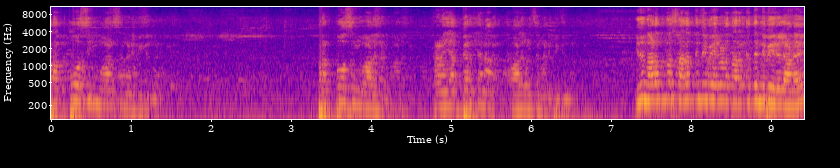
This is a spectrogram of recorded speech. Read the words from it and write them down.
പ്രപ്പോസിംഗ് വാൾ സംഘടിപ്പിക്കുന്നു. പ്രപ്പോസിംഗ് വാളുകൾ പ്രണയ അഭ്യർത്ഥന വാളുകൾ സംഘടിപ്പിക്കുന്നു. ഇത് നടത്തുന്ന സ്ഥലത്തിന്റെ പേരുള്ള തർക്കത്തിന്റെ പേരിലാണ്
